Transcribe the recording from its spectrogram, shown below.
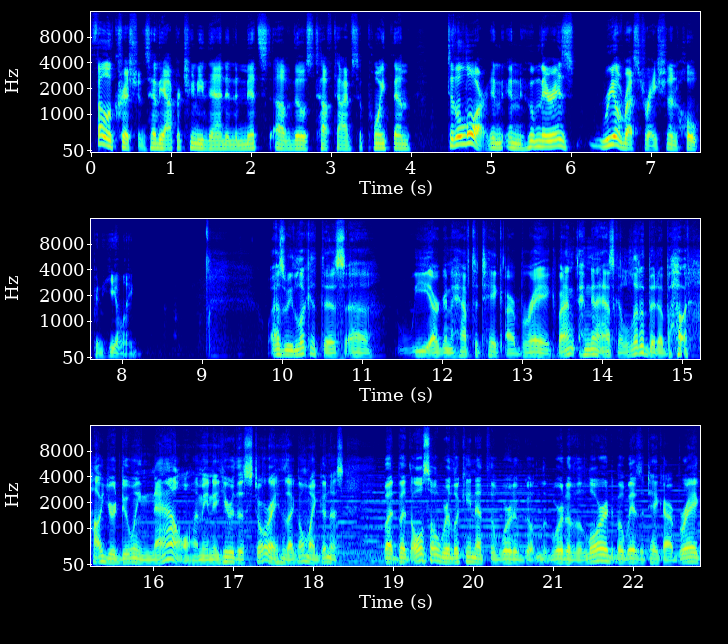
fellow Christians have the opportunity then, in the midst of those tough times, to point them to the Lord, in, in whom there is real restoration and hope and healing. As we look at this, uh, we are going to have to take our break, but I'm, I'm going to ask a little bit about how you're doing now. I mean, to hear this story, it's like, oh my goodness. But but also we're looking at the word of God, word of the Lord. But we have to take our break.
